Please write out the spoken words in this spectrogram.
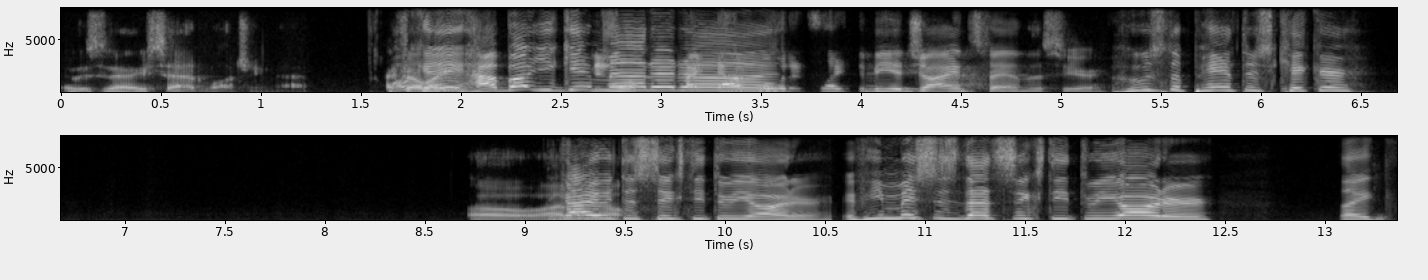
it was very sad watching that. I Okay, like, how about you get you know, mad at I now know uh, what it's like to be a Giants fan this year. who's the Panthers kicker? Oh, I The don't guy with the 63 yarder. If he misses that 63 yarder, like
